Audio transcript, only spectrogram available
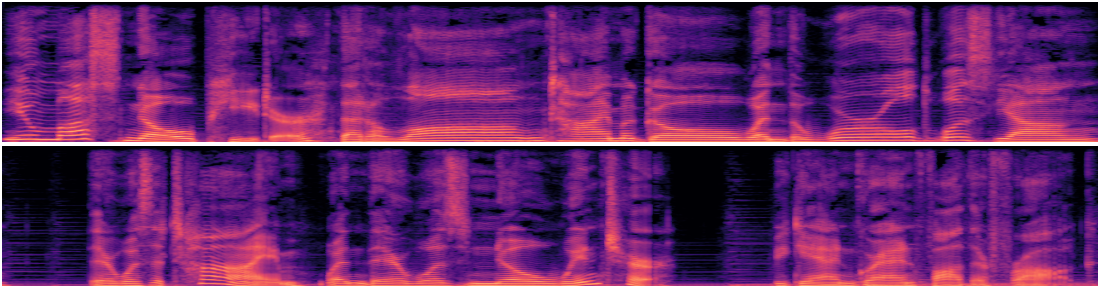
You must know, Peter, that a long time ago, when the world was young, there was a time when there was no winter, began Grandfather Frog.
